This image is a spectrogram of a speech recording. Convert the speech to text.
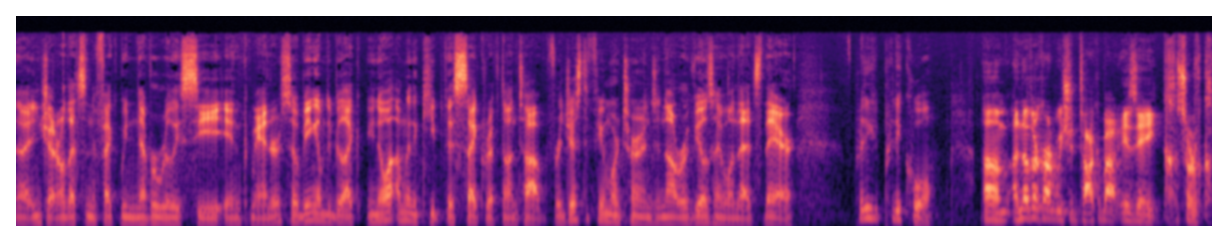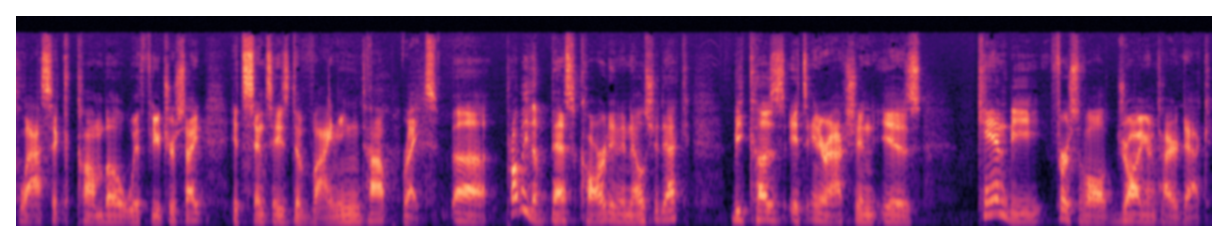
uh, in general. That's an effect we never really see in Commander. So being able to be like, you know what, I'm going to keep this Psych Rift on top for just a few more turns and not reveal to anyone that's there. Pretty pretty cool. Um, another card we should talk about is a c- sort of classic combo with Future Sight. It's Sensei's Divining Top. Right. uh, probably the best card in an Elsha deck because its interaction is can be first of all draw your entire deck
